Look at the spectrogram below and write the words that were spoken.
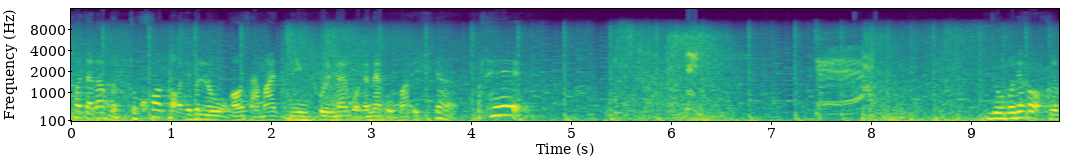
เข้าใจแล้วเหมือนทุกข้อต่อที่เป็นรูของเขาสามารถยิงปืนได้หมดแน่ๆผมว่าไอ้เชี่ยเท่ยุงตัวนี้เขาบอกคือ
